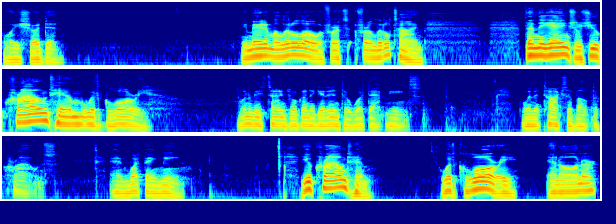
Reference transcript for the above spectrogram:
Boy, he sure did. He made him a little lower for, for a little time. Then the angels, you crowned him with glory. One of these times we're going to get into what that means when it talks about the crowns and what they mean. You crowned him with glory and honor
